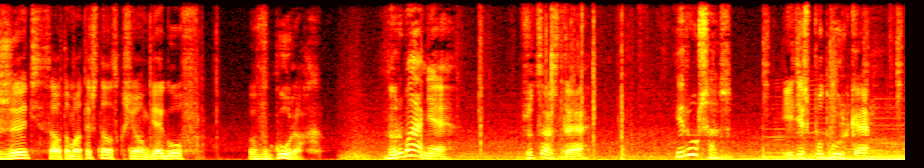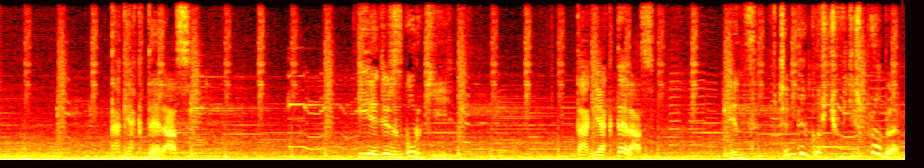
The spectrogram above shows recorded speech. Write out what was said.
żyć z automatyczną skrzynią biegów w górach? Normalnie. Wrzucasz D i ruszasz. Jedziesz pod górkę. Tak jak teraz. I jedziesz z górki. Tak jak teraz. Więc w czym ty gościu widzisz problem?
